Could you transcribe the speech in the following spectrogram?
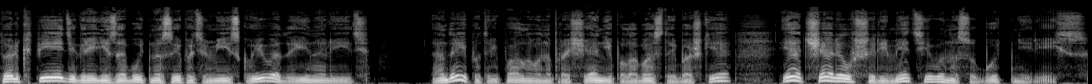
только педигри не забудь насыпать в миску и воды налить. Андрей потрепал его на прощание по лобастой башке и отчалил в Шереметьево на субботний рейс.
